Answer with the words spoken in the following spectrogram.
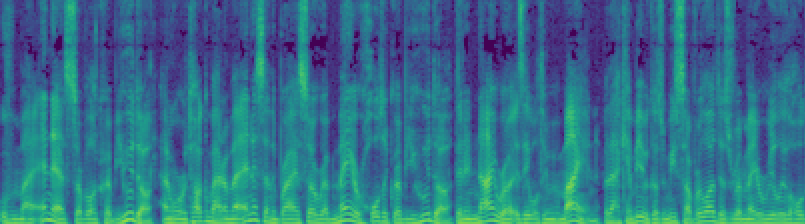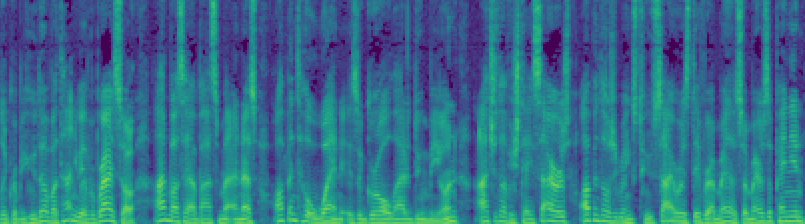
Uva Ma'enes, Sarvalak Rab Yehuda. And when we're talking about a Ma'enes and the brisa, Rab Meir holds like Rab Yehuda, then a Naira is able to be Mayan. But that can be because we Savrla, does Rab Meir really hold like Rab Yehuda? Vatan, you have a brisa. Ad Masay Abbas Ma'enes, up until when is a girl allowed to do Mion? Achitavish Cyrus, up until she brings two Cyrus, Div Rab Meir, that's Rab Meir's opinion.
